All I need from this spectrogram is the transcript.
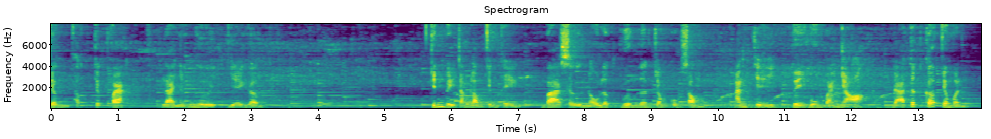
chân thật chất phát, là những người dễ gần. Chính vì tấm lòng chân thiện và sự nỗ lực vươn lên trong cuộc sống, anh chị tuy buôn bán nhỏ đã tích góp cho mình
